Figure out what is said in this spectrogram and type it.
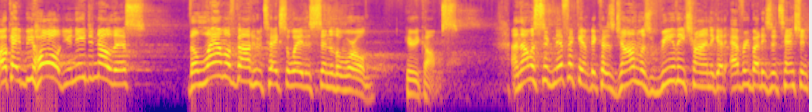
Okay, behold, you need to know this. The Lamb of God who takes away the sin of the world. Here he comes. And that was significant because John was really trying to get everybody's attention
